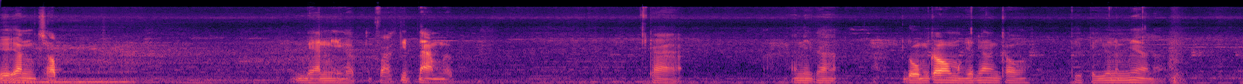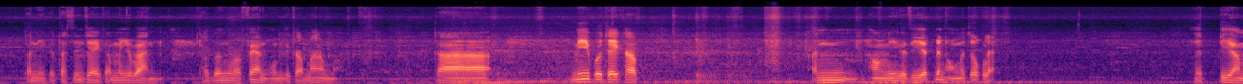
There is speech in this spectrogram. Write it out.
AN Shop แบรนด์นี้ครับ ฝากติดตามครับก็อันนี้ก็โดมเก่ามาเฮ็ดงานเก่าที่ไปอยู่น้ำเมียนะตอนนี้ก็ตัดสินใจกลับมาอยู่บ้านถ้าเบิ่งว่าแฟนผมจะกลับมานำบ่ก็มีโปรเจกต์ครับ อันห้องนี้ก็สิเฮ็ดเป็นห้องกระจกแหละเฮ็ดเตรียม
